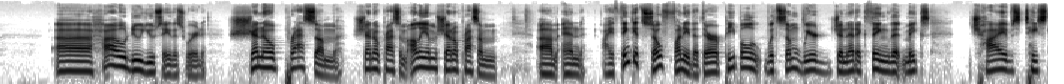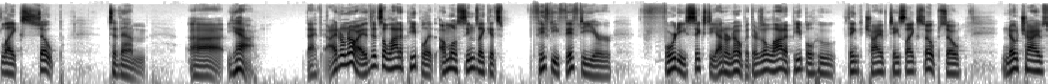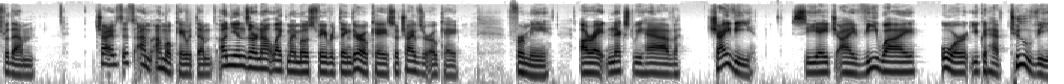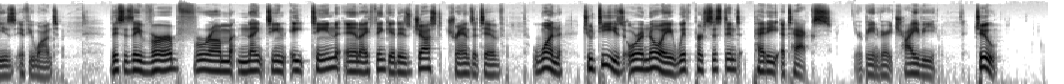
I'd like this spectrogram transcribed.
Uh, how do you say this word? Chenoprasum. Chenoprasum. Allium chenoprasum. Um, and I think it's so funny that there are people with some weird genetic thing that makes chives taste like soap to them. Uh, yeah, I, I don't know. It's a lot of people. It almost seems like it's 50 50 or 40 60. I don't know. But there's a lot of people who think chive tastes like soap. So no chives for them. Chives, I'm, I'm okay with them. Onions are not like my most favorite thing. They're okay. So chives are okay for me. All right, next we have chivy. C H I V Y or you could have two V's if you want. This is a verb from 1918, and I think it is just transitive. One, to tease or annoy with persistent petty attacks. You're being very chivy. Two,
